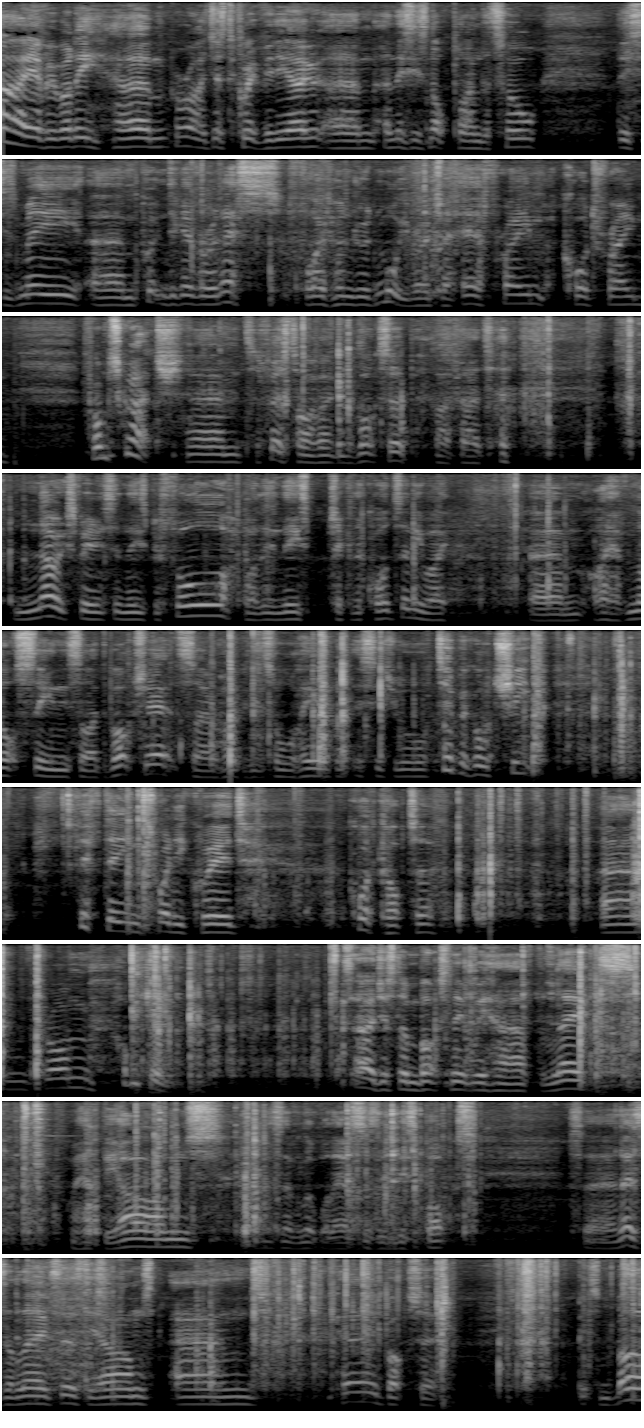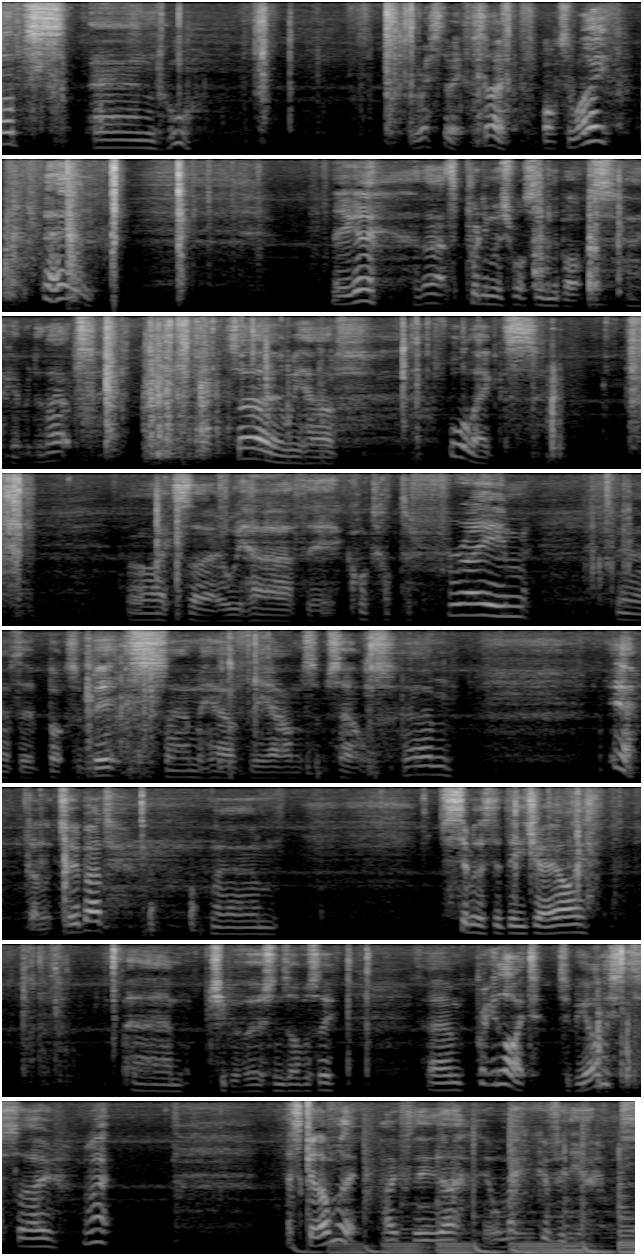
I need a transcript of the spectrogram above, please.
Hi everybody, um, right just a quick video um, and this is not planned at all. This is me um, putting together an S500 multi-rotor airframe, a quad frame from scratch. Um, it's the first time I've opened the box up. I've had no experience in these before, well in these particular quads anyway. Um, I have not seen inside the box yet so I'm hoping it's all here but this is your typical cheap 15-20 quid quadcopter um, from Hobby King. So just unboxing it we have the legs, we have the arms, let's have a look what else is in this box. So there's the legs, there's the arms and okay box of bits and bobs and ooh, the rest of it. So box away, hey! There you go, that's pretty much what's in the box. I'll get rid of that. So we have four legs, like so we have the quadcopter frame we have the box of bits and we have the arms themselves. Um, yeah don't look too bad. Um, similar to DJI um, cheaper versions obviously. Um, pretty light to be honest so right let's get on with it. Hopefully uh, it will make a good video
